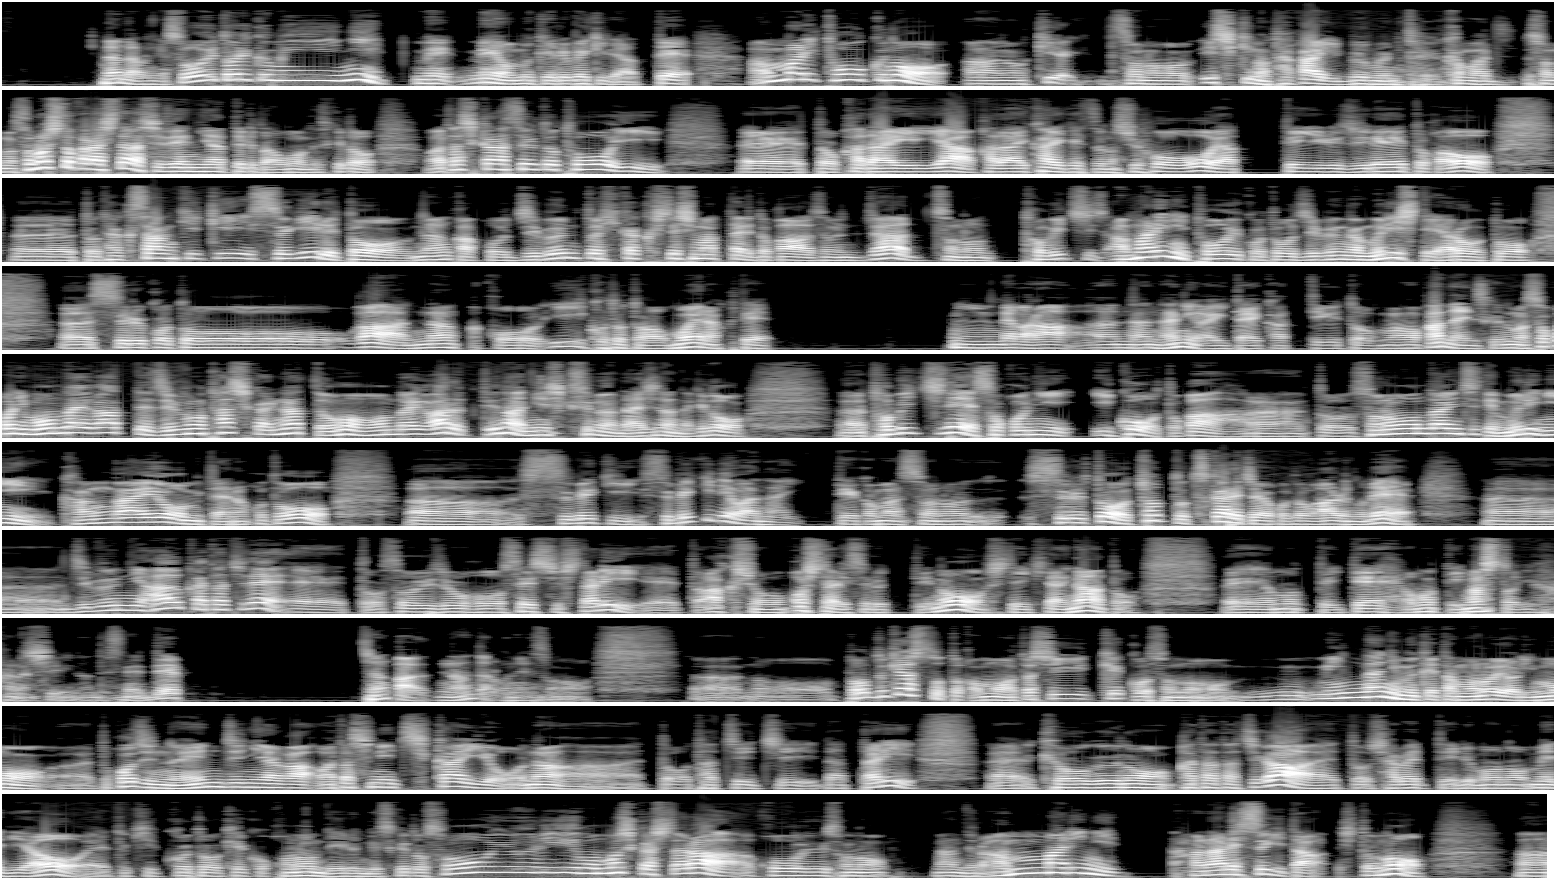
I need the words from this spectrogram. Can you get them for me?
なんだろうね、そういう取り組みに目、目を向けるべきであって、あんまり遠くの、あの、きれ、その、意識の高い部分というか、まあ、その、その人からしたら自然にやってるとは思うんですけど、私からすると遠い、えっ、ー、と、課題や課題解決の手法をやっている事例とかを、えっ、と、たくさん聞きすぎると、なんかこう自分と比較してしまったりとか、その、じゃあ、その、飛びち、あまりに遠いことを自分が無理してやろうと、えー、することが、なんかこう、いいこととは思えなくて、うん、だから、な、何が言いたいかっていうと、まあ、わかんないんですけど、まあ、そこに問題があって自分も確かになって思う問題があるっていうのは認識するのは大事なんだけど、飛び地でそこに行こうとか、とその問題について無理に考えようみたいなことを、すべき、すべきではないっていうか、まあ、その、するとちょっと疲れちゃうことがあるので、自分に合う形で、えっ、ー、と、そういう情報を摂取したり、えっ、ー、と、アクションを起こしたりするっていうのをしていきたいなと、えー、思っていて、思っていますという話なんですね。で、なんか、なんだろうね、その、あの、ポッドキャストとかも私結構その、みんなに向けたものよりも、個人のエンジニアが私に近いような、えっと、立ち位置だったり、えー、境遇の方たちが、えっと、喋っているもの、メディアを、えっと、聞くことを結構好んでいるんですけど、そういう理由ももしかしたら、こういうその、なんだろう、あんまりに離れすぎた人の、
